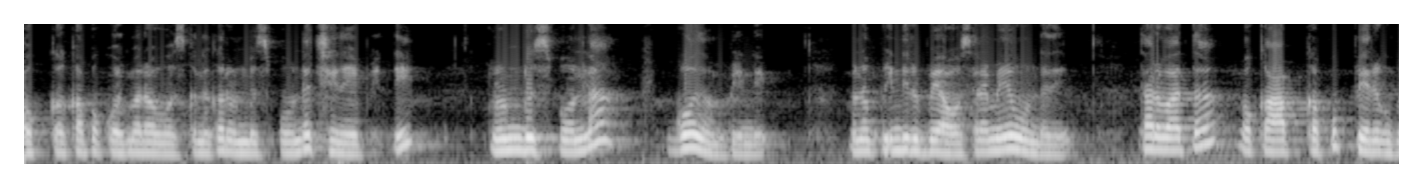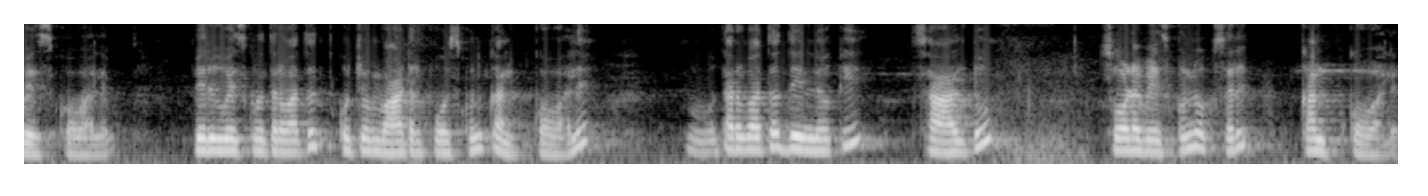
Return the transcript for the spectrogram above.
ఒక్క కప్పు గోధుమ రవ్వ పోసుకున్నాక రెండు స్పూన్ల శనగపిండి రెండు స్పూన్ల గోధుమ పిండి. మనం పిండి రుబ్బే అవసరమే ఉండదు. తర్వాత ఒక హాఫ్ కప్పు పెరుగు వేసుకోవాలి. పెరుగు వేసుకున్న తర్వాత కొంచెం వాటర్ పోసుకొని కలుపుకోవాలి. తర్వాత దీనిలోకి సాల్టు సోడా వేసుకొని ఒకసారి కలుపుకోవాలి.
